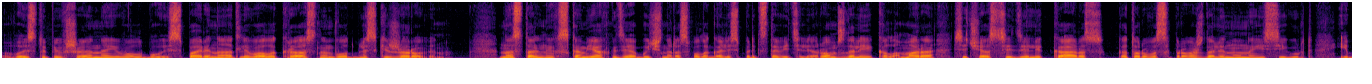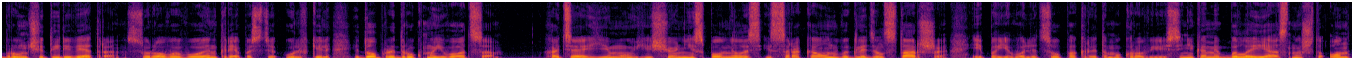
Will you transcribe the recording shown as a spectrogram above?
Выступившая на его лбу испарина отливала красным в отблеске жаровин. На стальных скамьях, где обычно располагались представители Ромсдаля и Каламара, сейчас сидели Карос, которого сопровождали Нуна и Сигурд, и Брун Четыре Ветра, суровый воин крепости Ульфкель и добрый друг моего отца. Хотя ему еще не исполнилось и сорока, он выглядел старше, и по его лицу, покрытому кровью и синяками, было ясно, что он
